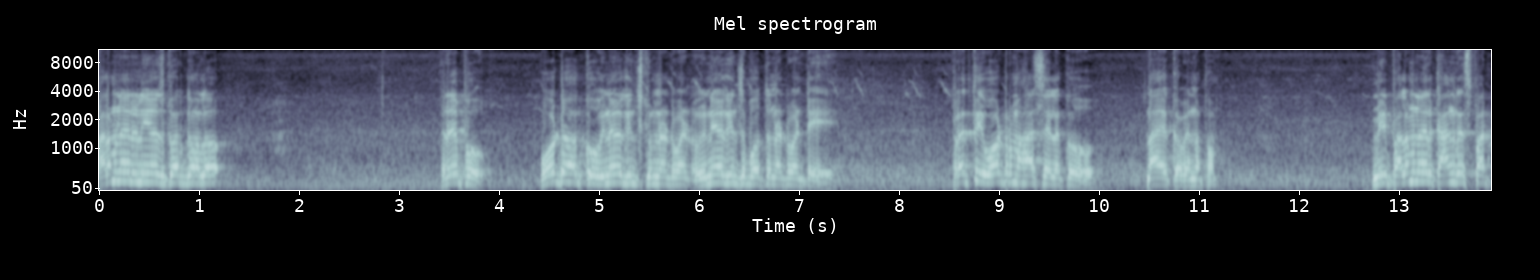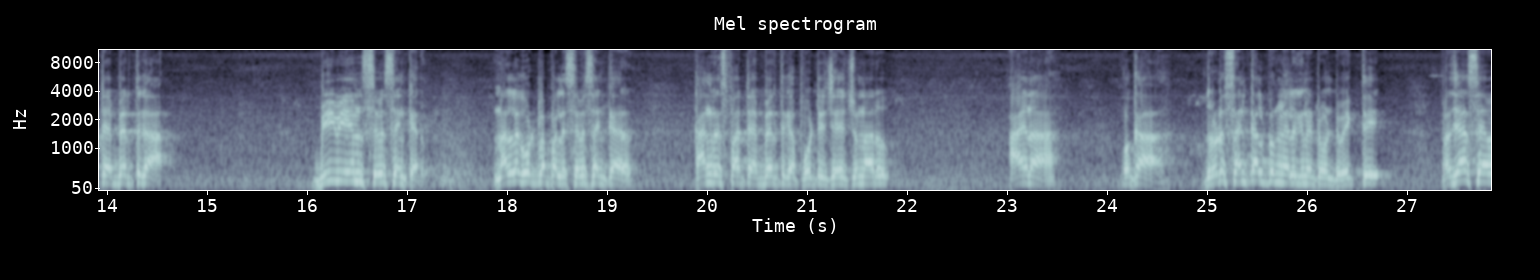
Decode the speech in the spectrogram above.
పలమనేరు నియోజకవర్గంలో రేపు ఓటు హక్కు వినియోగించుకున్నటువంటి వినియోగించబోతున్నటువంటి ప్రతి ఓటర్ మహాశైలకు నా యొక్క విన్నపం. మీ పలమనేరు కాంగ్రెస్ పార్టీ అభ్యర్థిగా బీవీఎం శివశంకర్ నల్లగొట్లపల్లి శివశంకర్ కాంగ్రెస్ పార్టీ అభ్యర్థిగా పోటీ చేయుచున్నారు. ఆయన ఒక దృఢ సంకల్పం కలిగినటువంటి వ్యక్తి ప్రజాసేవ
